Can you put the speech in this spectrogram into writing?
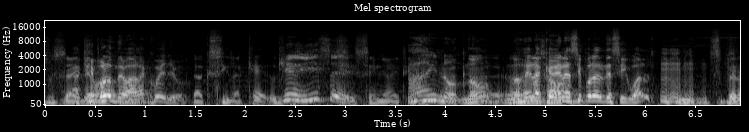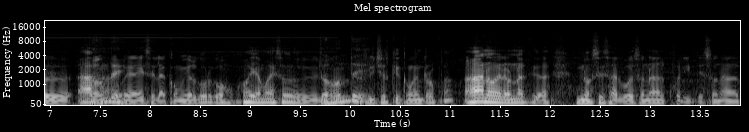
Pues Aquí por donde va ¿no? la cuello. La axila, ¿qué? ¿Qué dice? Sí, señor. ahí tiene Ay, no, no. eh, ¿No se la más que ven así por el desigual? Pero, ah, ¿Dónde? Ahí se la comió el gorgojo. ¿Cómo se llama eso? ¿Dónde? Los bichos que comen ropa. Ah, no, era una. No se salvó, es una cuerita. Es una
